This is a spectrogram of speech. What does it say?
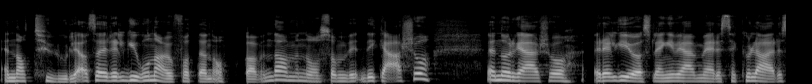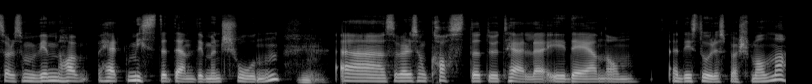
en naturlig Altså religion har jo fått den oppgaven, da, men nå som vi, det ikke er så Norge er så religiøs lenge, vi er mer sekulære, så er det som vi har helt mistet den dimensjonen. Mm. Uh, så vi har liksom kastet ut hele ideen om eh, de store spørsmålene.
